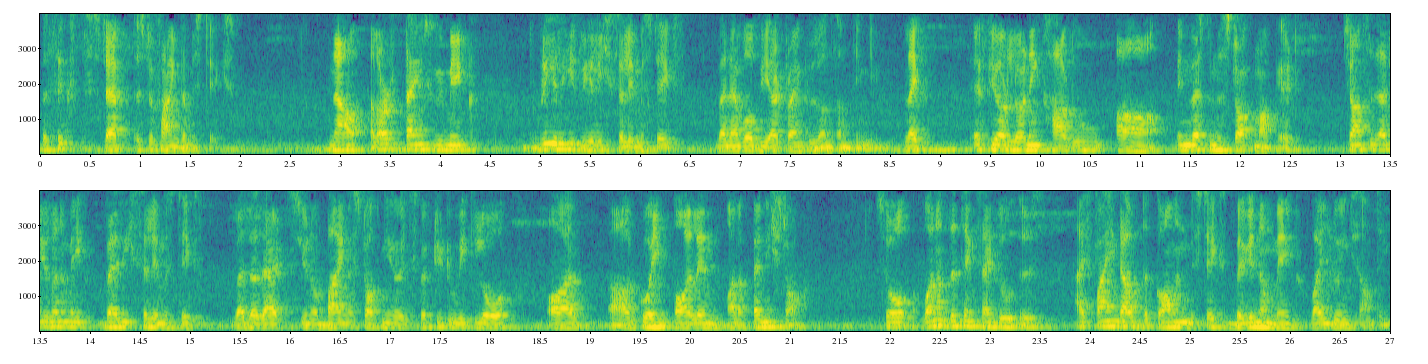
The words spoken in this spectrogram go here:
The sixth step is to find the mistakes. Now, a lot of times we make really, really silly mistakes whenever we are trying to learn something new. Like if you're learning how to uh, invest in the stock market, chances are you're going to make very silly mistakes. Whether that's you know buying a stock near its 52-week low or uh, going all in on a penny stock. So one of the things I do is I find out the common mistakes beginner make while doing something,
